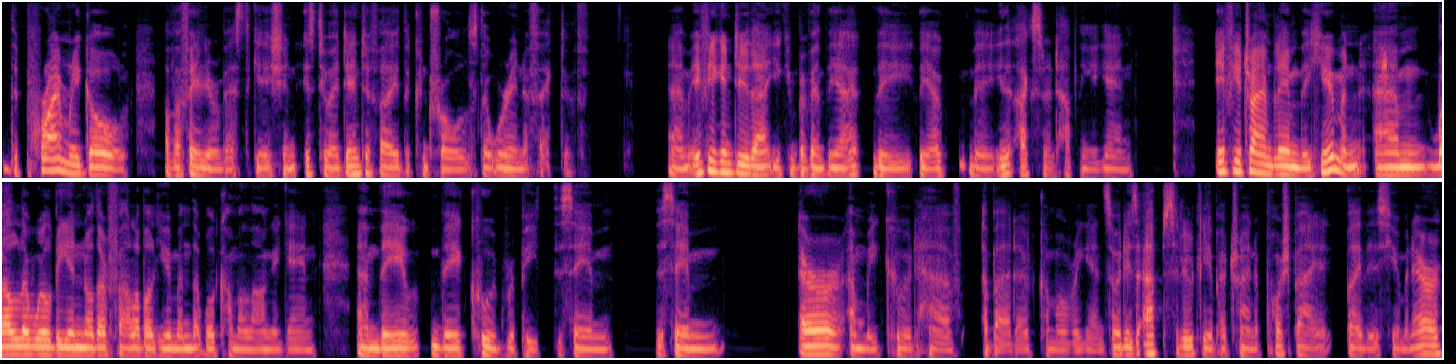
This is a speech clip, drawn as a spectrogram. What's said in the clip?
the primary goal of a failure investigation is to identify the controls that were ineffective. Um, if you can do that, you can prevent the the the the accident happening again. If you try and blame the human, um, well, there will be another fallible human that will come along again, and they they could repeat the same the same error, and we could have a bad outcome over again. So it is absolutely about trying to push by by this human error,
